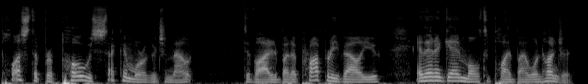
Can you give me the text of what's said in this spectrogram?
plus the proposed second mortgage amount divided by the property value and then again multiplied by 100.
